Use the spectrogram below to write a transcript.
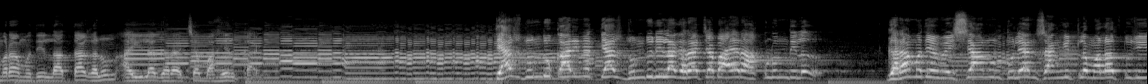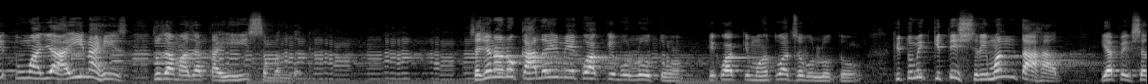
कमरामध्ये लाता घालून आईला घराच्या बाहेर काढ त्याच धुंदुकारीनं त्याच धुंदुलीला घराच्या बाहेर हाकलून दिलं. घरामध्ये वेश्या आणून तुल्यान सांगितलं मला तुझी तू माझी आई नाहीस तुझा माझा काहीही संबंध नाही. सजनानो कालही मी एक वाक्य बोललो होतो एक वाक्य महत्वाचं बोललो होतो की तुम्ही किती श्रीमंत आहात यापेक्षा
